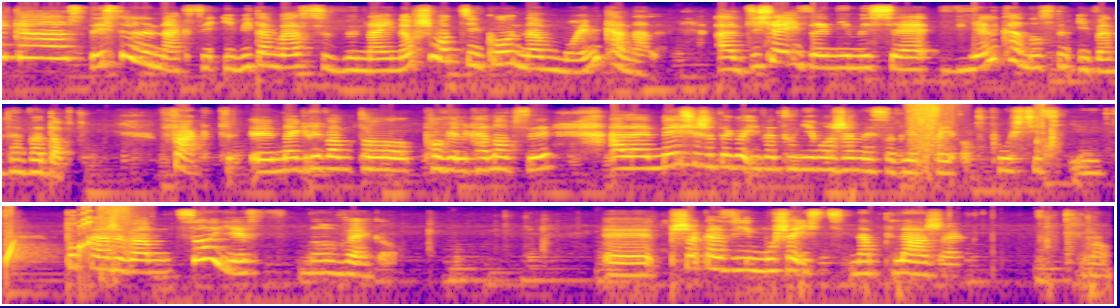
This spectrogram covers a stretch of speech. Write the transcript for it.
Hejka, z tej strony Naxi i witam Was w najnowszym odcinku na moim kanale. A dzisiaj zajmiemy się wielkanocnym eventem w Adoptu. Fakt, y, nagrywam to po Wielkanocy, ale myślę, że tego eventu nie możemy sobie tutaj odpuścić i pokażę Wam, co jest nowego. Y, przy okazji muszę iść na plażę. No,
